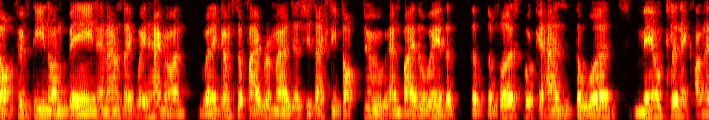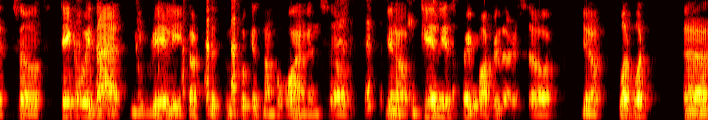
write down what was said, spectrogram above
top 15 on pain. And I was like, wait, hang on. When it comes to fibromyalgia, she's actually top two. And by the way, the, the, the, first book has the words Mayo Clinic on it. So take away that, really, Dr. Liptan's book is number one. And so, you know, clearly it's very popular. So you know what what uh,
